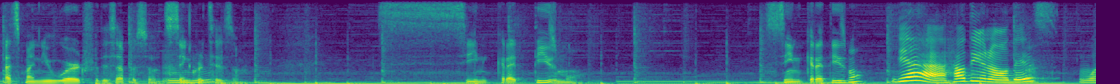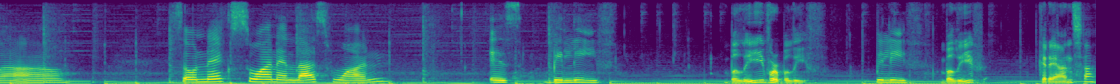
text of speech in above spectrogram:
That's my new word for this episode. Syncretism. Sincretismo. Sincretismo? Yeah, how do you know this? Wow. So next one and last one is belief. Believe or belief? Belief. Belief? Creanza?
